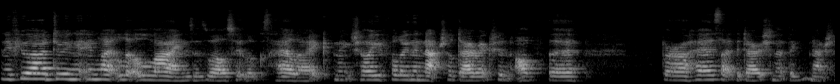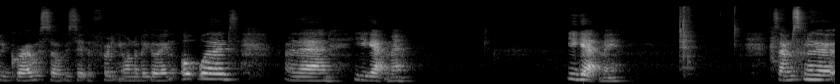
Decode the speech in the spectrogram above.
And if you are doing it in like little lines as well, so it looks hair-like, make sure you're following the natural direction of the brow hairs, like the direction that they naturally grow. So obviously at the front you want to be going upwards and then you get me. You get me. So I'm just going to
